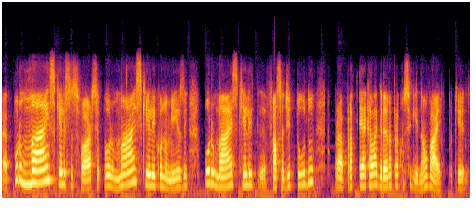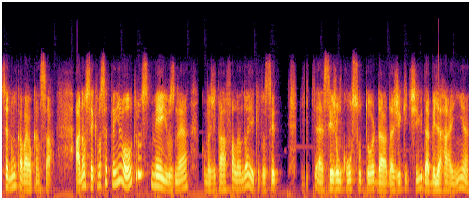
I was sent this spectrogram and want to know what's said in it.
eh, por mais que ele se esforce, por mais que ele economize, por mais que ele eh, faça de tudo para ter aquela grana para conseguir. Não vai, porque você nunca vai alcançar. A não ser que você tenha outros meios, né? Como a gente estava falando aí, que você eh, seja um consultor da, da Jequiti, da Abelha Rainha,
